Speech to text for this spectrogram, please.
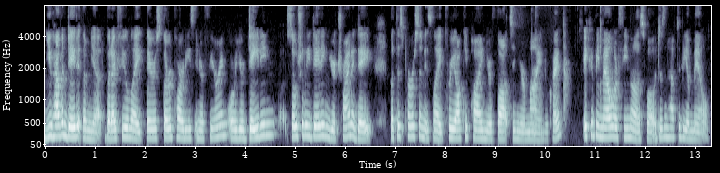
you haven't dated them yet but i feel like there's third parties interfering or you're dating socially dating you're trying to date but this person is like preoccupying your thoughts in your mind okay? It could be male or female as well. It doesn't have to be a male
